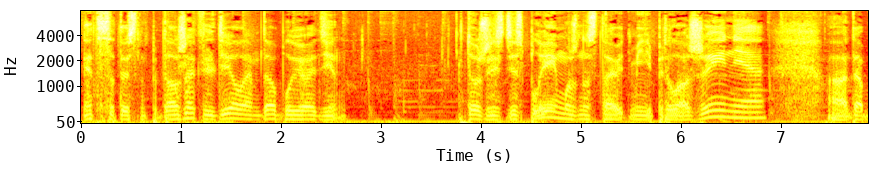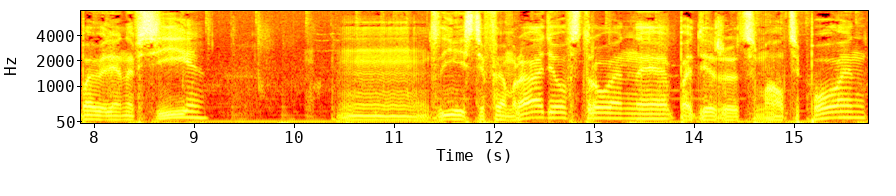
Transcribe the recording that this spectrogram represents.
Это, соответственно, продолжатель дела MW1 тоже есть дисплей, можно ставить мини-приложения, а, добавили NFC, есть FM радио встроенные, поддерживается multipoint.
